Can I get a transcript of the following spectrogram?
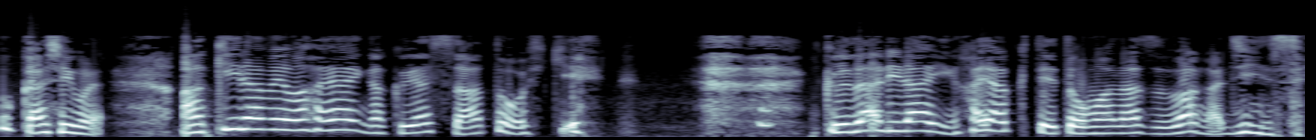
おかしいこれ。諦めは早いが悔しさ後を引き。下りライン早くて止まらず我が人生。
